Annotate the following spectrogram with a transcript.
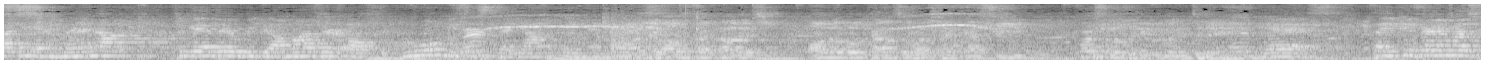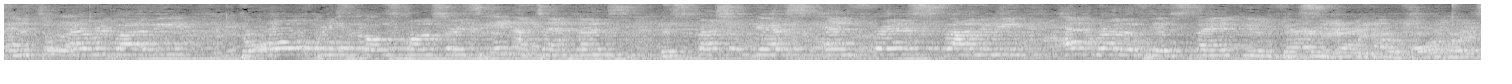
Sally and Menak, together with the mother of the groom, Mrs. Dayang A. We Menak. also acknowledge Honorable Councilor Cassie for celebrating the wedding today. Yes, thank you very much. And to everybody, to all principal sponsors in attendance, the special guests and friends, family, and relatives, thank you very, much. Same very with much. performers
